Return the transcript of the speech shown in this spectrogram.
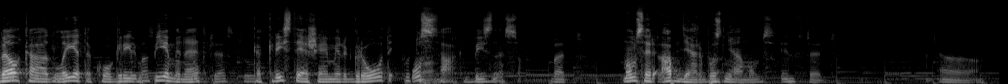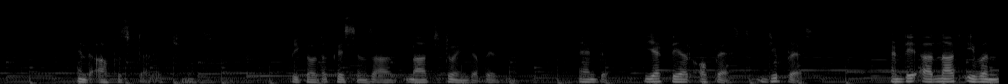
Vēl kāda lieta, ko gribu pieminēt, ka kristiešiem ir grūti uzsākt biznesu. Mums ir apģērba uzņēmums uh, in the opposite directions because the Christians are not doing the business. And yet they are oppressed, depressed, and they are not even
